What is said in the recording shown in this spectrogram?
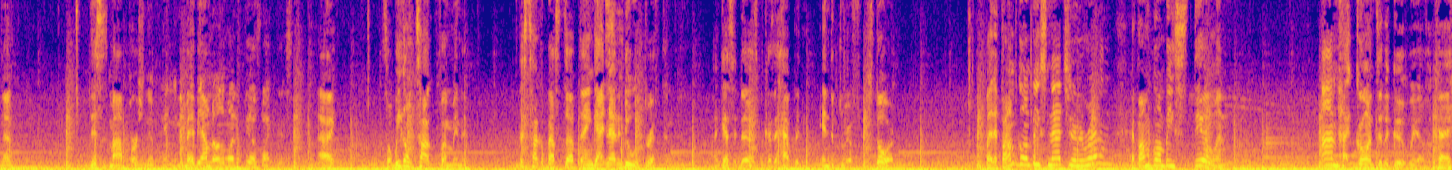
Now, this is my personal opinion. And maybe I'm the only one that feels like this. All right? So we gonna talk for a minute. Let's talk about stuff that ain't got nothing to do with thrifting. I guess it does because it happened in the thrift store. But if I'm gonna be snatching and running, if I'm gonna be stealing, I'm not going to the Goodwill, okay?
